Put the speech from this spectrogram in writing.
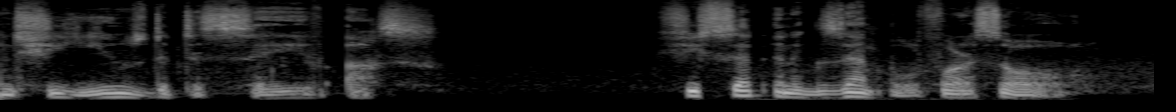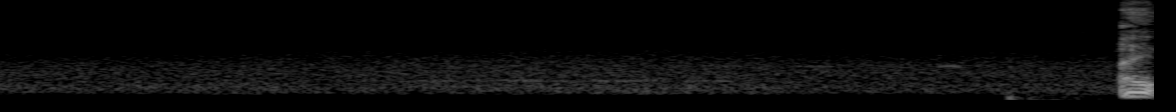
and she used it to save us. She set an example for us all. I.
